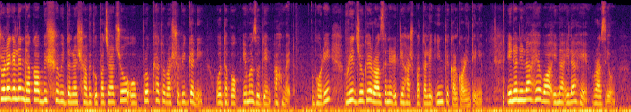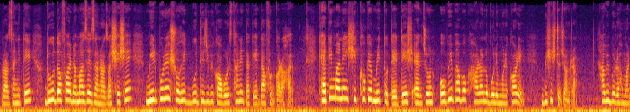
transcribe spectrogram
চলে গেলেন ঢাকা বিশ্ববিদ্যালয়ের সাবেক উপাচার্য ও প্রখ্যাত রাষ্ট্রবিজ্ঞানী অধ্যাপক এমাজউদ্দিন আহমেদ। ভোরে হৃদযোগে রাজধানীর একটি হাসপাতালে ইন্তেকাল করেন তিনি। ইনা নিলাহে ওয়া ইনা ইলাহে রাজিউন। রাজধানীতে দু দফা নামাজে জানাজা শেষে মিরপুরে শহীদ বুদ্ধিজীবী কবরস্থানে তাকে দাফন করা হয়। খ্যাতিমান এই শিক্ষকের মৃত্যুতে দেশ একজন অভিভাবক হারালো বলে মনে করেন বিশিষ্টজনরা। হাবিবুর রহমান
